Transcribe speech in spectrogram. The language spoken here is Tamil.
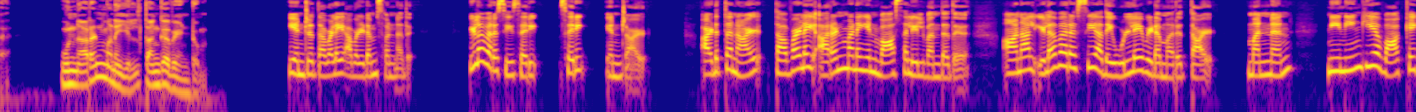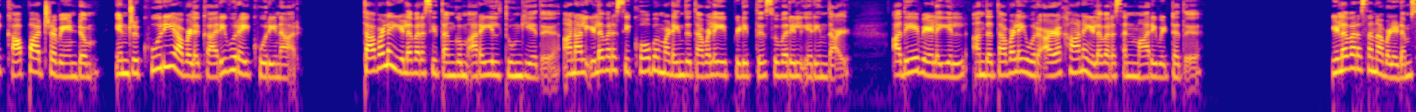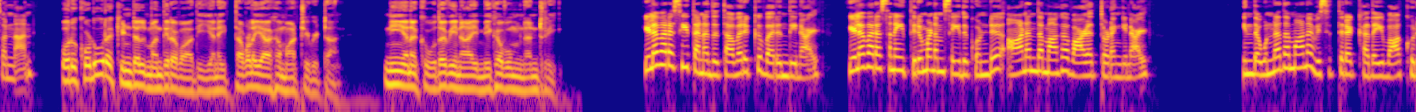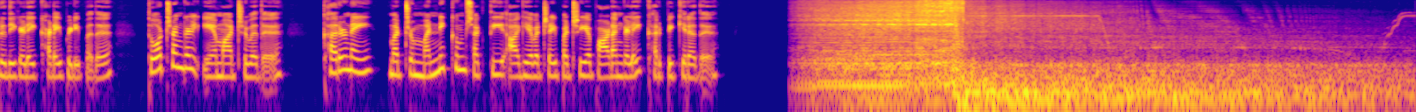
உன் அரண்மனையில் தங்க வேண்டும். என்று தவளை அவளிடம் சொன்னது. இளவரசி சரி சரி என்றாள். அடுத்த நாள் தவளை அரண்மனையின் வாசலில் வந்தது. ஆனால் இளவரசி அதை உள்ளே விட மறுத்தாள். மன்னன் நீ நீங்கிய வாக்கை காப்பாற்ற வேண்டும் என்று கூறி அவளுக்கு அறிவுரை கூறினார். தவளை இளவரசி தங்கும் அறையில் தூங்கியது. ஆனால் இளவரசி கோபமடைந்து தவளையை பிடித்து சுவரில் எறிந்தாள். அதே வேளையில் அந்த தவளை ஒரு அழகான இளவரசன் மாறிவிட்டது. இளவரசன் அவளிடம் சொன்னான் ஒரு கொடூர கிண்டல் மந்திரவாதி என்னை தவளையாக மாற்றிவிட்டான். நீ எனக்கு உதவினாய் மிகவும் நன்றி. இளவரசி தனது தவறுக்கு வருந்தினாள். இளவரசனை திருமணம் செய்து கொண்டு ஆனந்தமாக வாழத் தொடங்கினாள். இந்த உன்னதமான விசித்திரக் கதை வாக்குறுதிகளை கடைபிடிப்பது தோற்றங்கள் ஏமாற்றுவது கருணை மற்றும் மன்னிக்கும் சக்தி ஆகியவற்றை பற்றிய பாடங்களை கற்பிக்கிறது.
